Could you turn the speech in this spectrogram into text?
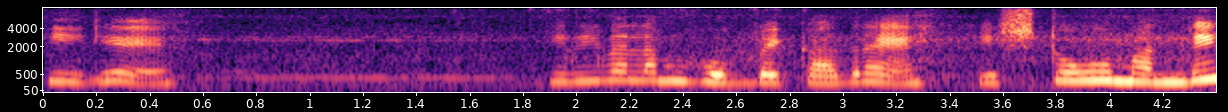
ಹೀಗೆ ಗಿರಿವಲಂಗೆ ಹೋಗಬೇಕಾದ್ರೆ ಎಷ್ಟೋ ಮಂದಿ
